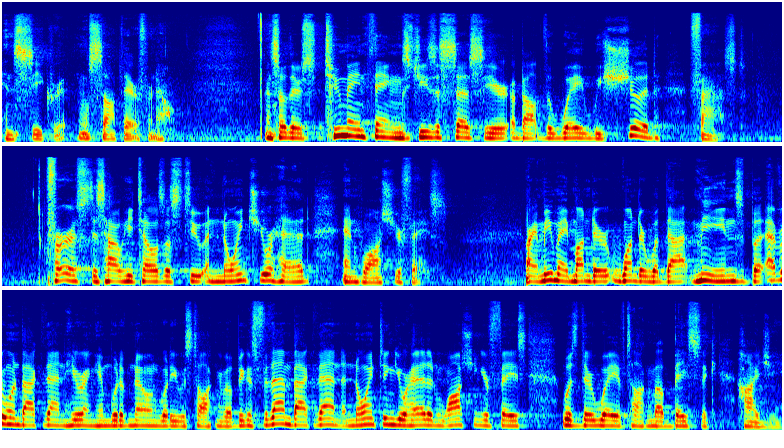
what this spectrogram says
in secret. And we'll stop there for now. And so there's two main things Jesus says here about the way we should fast. First is how he tells us to anoint your head and wash your face. All right, we may wonder, wonder what that means, but everyone back then hearing him would have known what he was talking about because for them back then, anointing your head and washing your face was their way of talking about basic hygiene.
